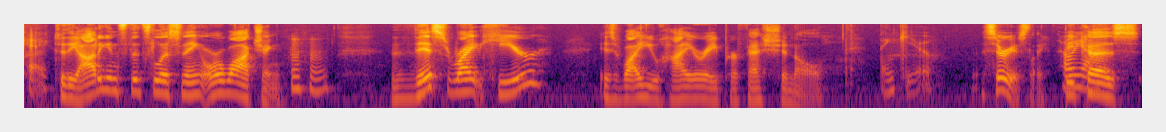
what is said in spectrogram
Okay. to the audience that's listening or watching. Mm-hmm. This right here is why you hire a professional. Thank you. Seriously. Oh, yeah. because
